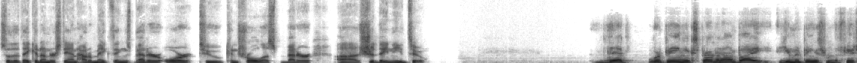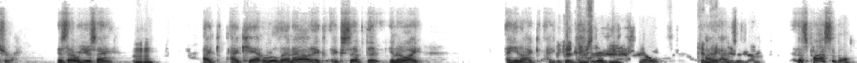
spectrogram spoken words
so that they can understand how to make things better or to control us better uh, should they need to? That we're being experimented on by human beings from the future. Is that what you're saying? Mm-hmm. I I can't rule that out except that you know I, I you know I, I because you said you felt connected I, to them. That's possible.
